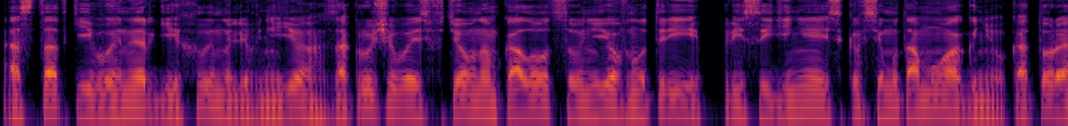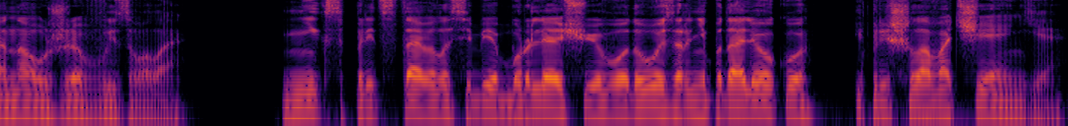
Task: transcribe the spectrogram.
Остатки его энергии хлынули в нее, закручиваясь в темном колодце у нее внутри, присоединяясь ко всему тому огню, который она уже вызвала. Никс представила себе бурлящую воду озера неподалеку и пришла в отчаяние.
